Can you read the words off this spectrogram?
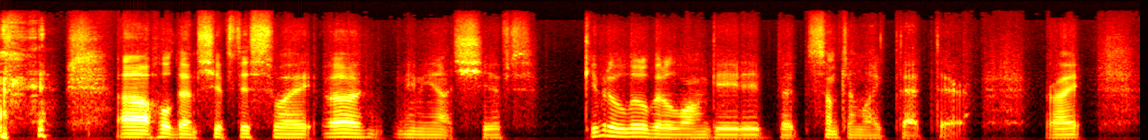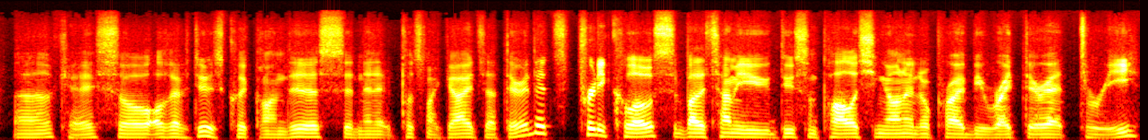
uh, hold down shift this way. Uh, maybe not shift. Give it a little bit elongated, but something like that there, right? Uh, okay, so all I have to do is click on this and then it puts my guides out there. And it's pretty close. By the time you do some polishing on it, it'll probably be right there at three.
